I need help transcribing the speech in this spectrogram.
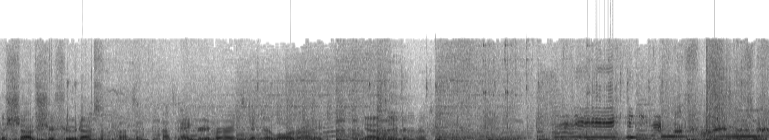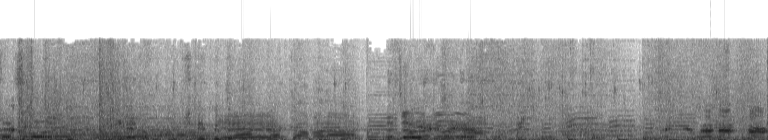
The Shove Shishuda. That's that's Angry Birds. Get your lore right. Yeah, it's Angry Birds. Not bad. That's fine. That's fine. Get him. Yeah. That's how we do it! Thank you. That, that pyro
